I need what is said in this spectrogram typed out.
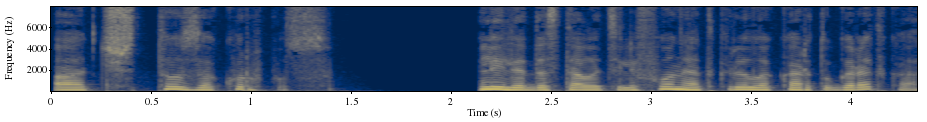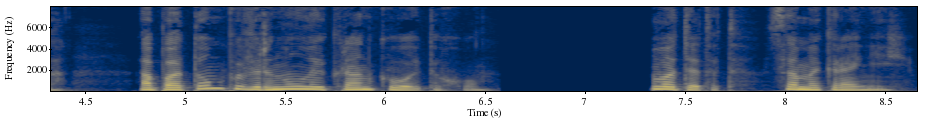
А что за корпус? Лиля достала телефон и открыла карту городка, а потом повернула экран к Войтуху. Вот этот, самый крайний.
